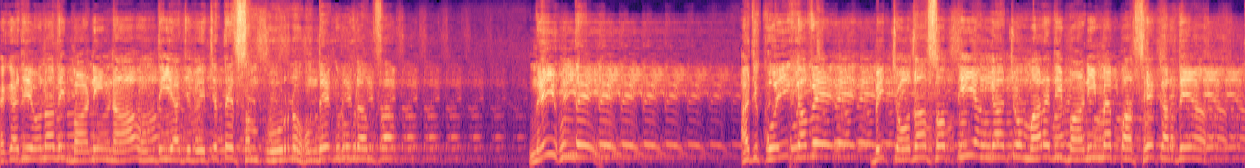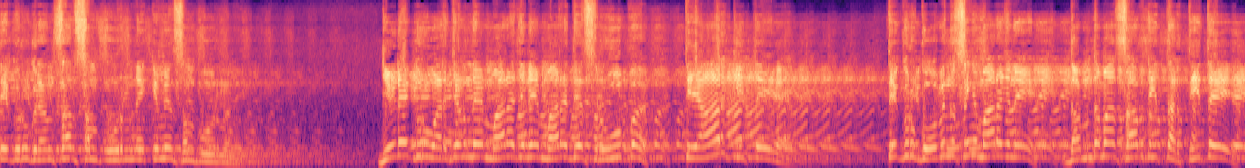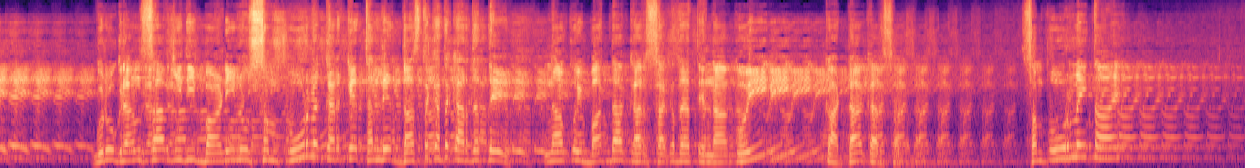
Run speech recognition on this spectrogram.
ਮੈਂ ਕਿਹਾ ਜੇ ਉਹਨਾਂ ਦੀ ਬਾਣੀ ਨਾ ਹੁੰਦੀ ਅੱਜ ਵਿੱਚ ਤੇ ਸੰਪੂਰਨ ਹੁੰਦੇ ਗੁਰੂ ਗ੍ਰੰਥ ਸਾਹਿਬ? ਨਹੀਂ ਹੁੰਦੇ। ਅੱਜ ਕੋਈ ਕਵੇ ਵੀ 1430 ਅੰਗਾਂ ਚੋਂ ਮਹਾਰਾਜ ਦੀ ਬਾਣੀ ਮੈਂ ਪਾਸੇ ਕਰਦੇ ਆ ਤੇ ਗੁਰੂ ਗ੍ਰੰਥ ਸਾਹਿਬ ਸੰਪੂਰਨ ਨੇ, ਕਿਵੇਂ ਸੰਪੂਰਨ ਨੇ? ਜਿਹੜੇ ਗੁਰੂ ਅਰਜਨ ਦੇ ਮਹਾਰਾਜ ਨੇ ਮਹਾਰਾਜ ਦੇ ਸਰੂਪ ਤਿਆਰ ਕੀਤੇ ਐ ਤੇ ਗੁਰੂ ਗੋਬਿੰਦ ਸਿੰਘ ਮਹਾਰਾਜ ਨੇ ਦਮਦਮਾ ਸਾਹਿਬ ਦੀ ਧਰਤੀ ਤੇ ਗੁਰੂ ਗ੍ਰੰਥ ਸਾਹਿਬ ਜੀ ਦੀ ਬਾਣੀ ਨੂੰ ਸੰਪੂਰਨ ਕਰਕੇ ਥੱਲੇ ਦਸਤਖਤ ਕਰ ਦਿੱਤੇ। ਨਾ ਕੋਈ ਵਾਧਾ ਕਰ ਸਕਦਾ ਤੇ ਨਾ ਕੋਈ ਘਾਟਾ ਕਰ ਸਕਦਾ। ਸੰਪੂਰਨ ਹੀ ਤਾਂ ਹੈ।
